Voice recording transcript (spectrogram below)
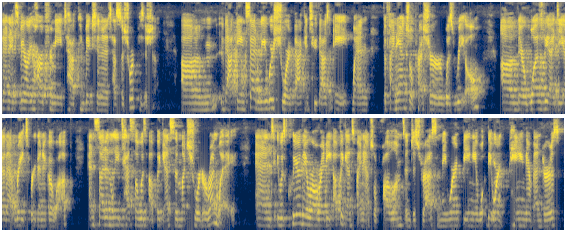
then it's very hard for me to have conviction in a Tesla short position. Um, that being said, we were short back in 2008 when the financial pressure was real. Um, there was the idea that rates were going to go up, and suddenly Tesla was up against a much shorter runway. And it was clear they were already up against financial problems and distress, and they weren't being able, they weren't paying their vendors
